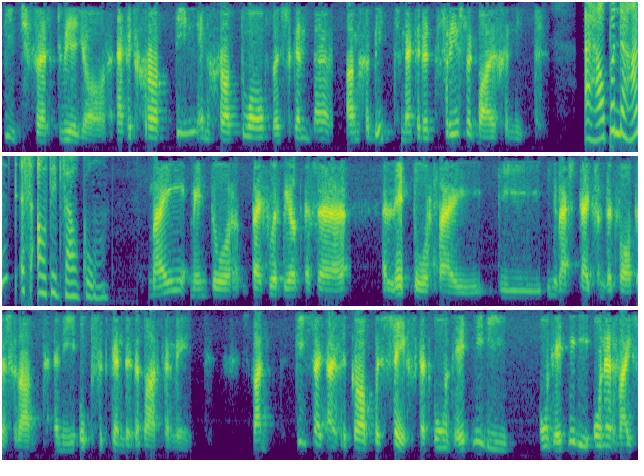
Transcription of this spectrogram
teach vir 2 jaar. Ek het graad 10 en graad 12 wiskunde aangebied en ek het dit vreeslik baie geniet. 'n Helpende hand is altyd welkom. My mentor byvoorbeeld is 'n 'n lektor by die Universiteit van Witwatersrand in die opvoedkundige departement. Want die Suid-Afrika besef dat ons het nie die ons het nie die onderwys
